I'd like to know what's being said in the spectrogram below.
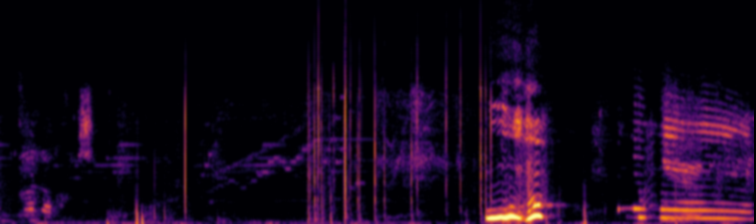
Güzel yapıştır. Oha.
